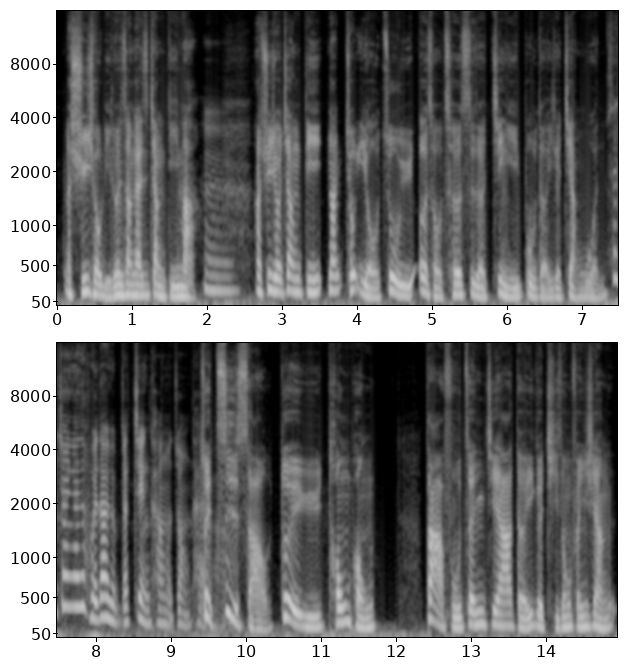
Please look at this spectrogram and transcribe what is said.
那需求理论上该是降低嘛？嗯，那需求降低，那就有助于二手车市的进一步的一个降温。所以这样应该是回到一个比较健康的状态。所以至少对于通膨大幅增加的一个其中分项，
